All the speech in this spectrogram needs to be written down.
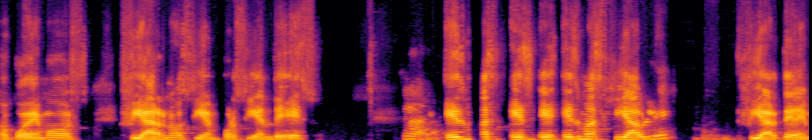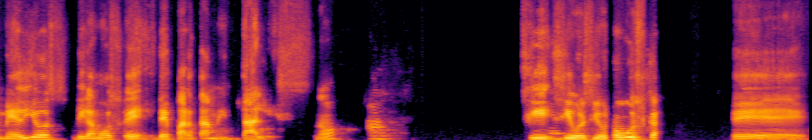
no podemos fiarnos 100% de eso. Es, más, es, es, más fiable fiarte de medios, digamos, eh, departamentales, ¿no? Ah. Si, si, si, uno busca eh,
